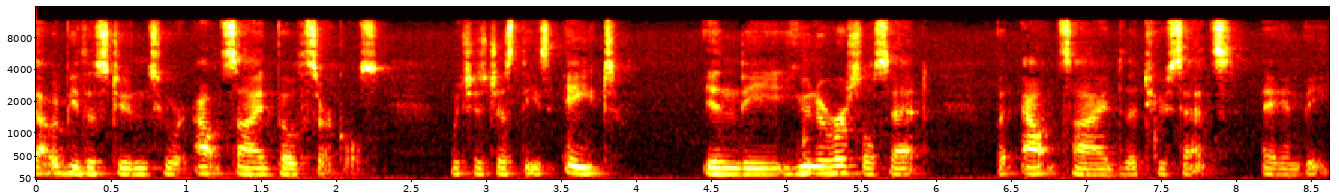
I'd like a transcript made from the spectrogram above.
That would be the students who are outside both circles, which is just these eight in the universal set, but outside the two sets, A and B.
